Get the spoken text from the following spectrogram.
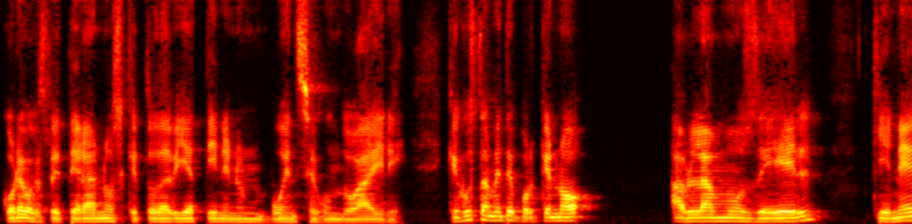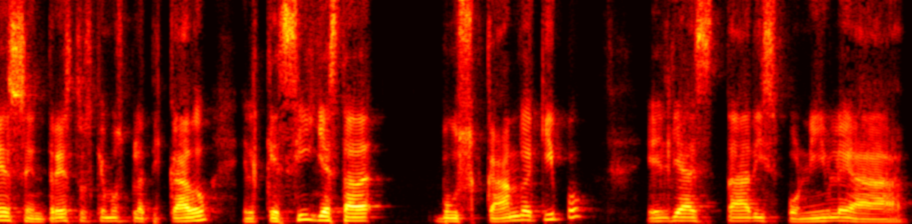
corebacks veteranos que todavía tienen un buen segundo aire, que justamente porque no hablamos de él, quién es entre estos que hemos platicado, el que sí ya está buscando equipo, él ya está disponible a,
